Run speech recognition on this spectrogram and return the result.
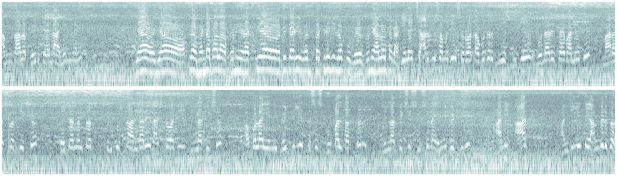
आमदाराला भेट द्यायला आलेली नाही. या या आपल्या मंडपाला कोणी राजकीय अधिकारी व प्रतिनिधी लोक कोणी आलं होतं का? गेल्या चार दिवसामध्ये सर्वात अगोदर बी एस पीचे गोनारे साहेब आले होते महाराष्ट्र अध्यक्ष. त्याच्यानंतर श्रीकृष्ण अंधारे राष्ट्रवादी जिल्हाध्यक्ष अकोला यांनी भेट दिली तसेच गोपाल तातकर जिल्हाध्यक्ष शिवसेना यांनी भेट दिली. आणि आज अंजली ते आंबेडकर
